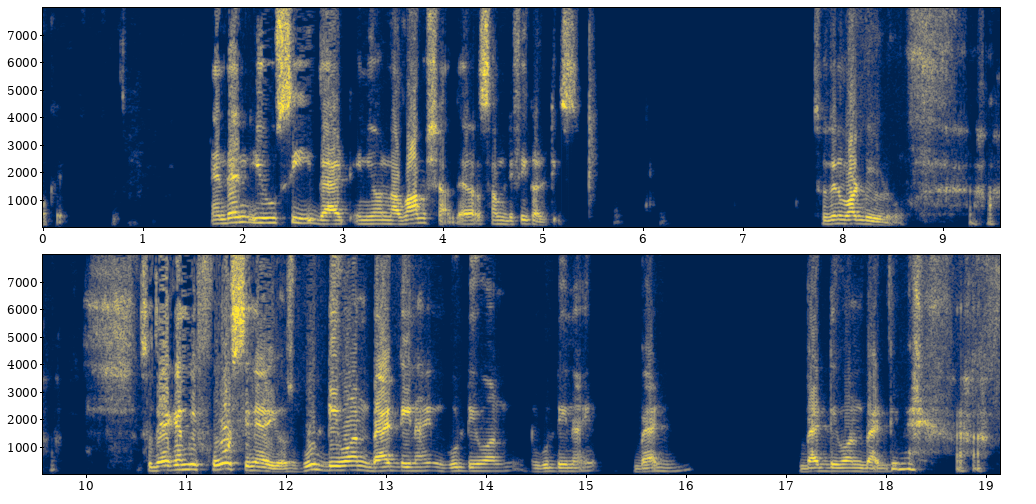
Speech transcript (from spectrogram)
okay. And then you see that in your Navamsha there are some difficulties. So then what do you do? so there can be four scenarios good D1, bad D9, good D1, good D9, bad bad d1 bad d9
